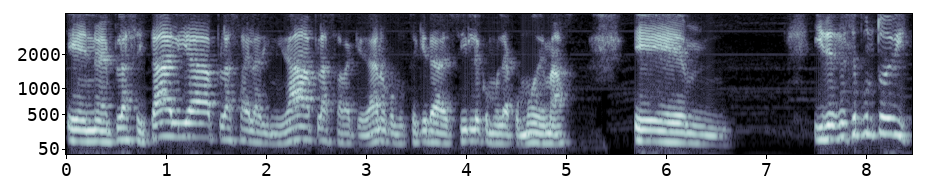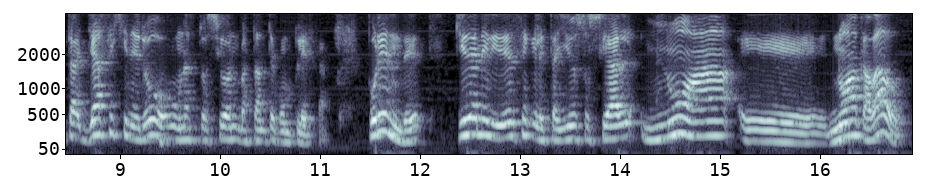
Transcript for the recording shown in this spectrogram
en Plaza Italia, Plaza de la Dignidad, Plaza Baquedano, como usted quiera decirle, como le acomode más. Eh, y desde ese punto de vista ya se generó una situación bastante compleja. Por ende, queda en evidencia que el estallido social no ha, eh, no ha acabado.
